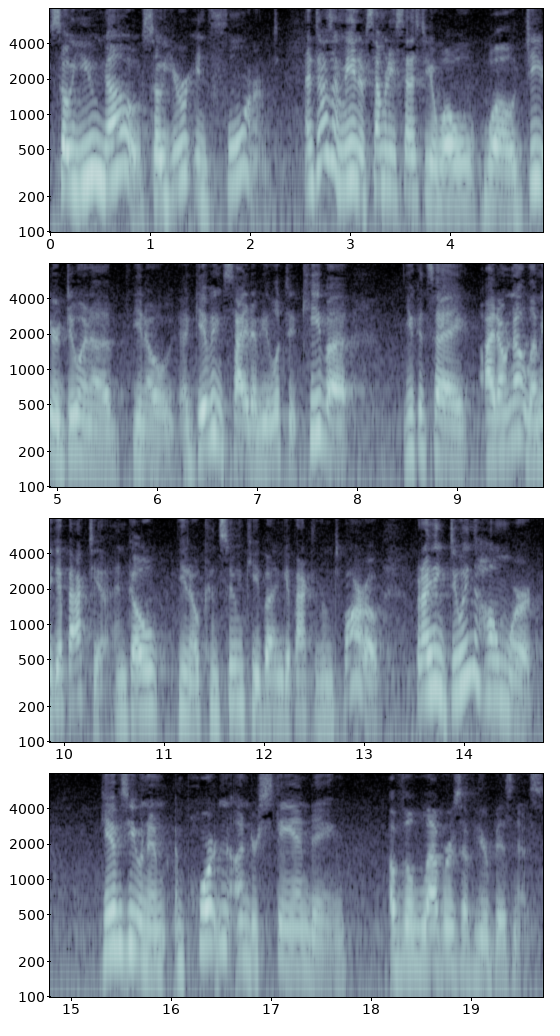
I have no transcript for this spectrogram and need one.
so you know, so you're informed. And it doesn't mean if somebody says to you, well, well, gee, you're doing a, you know, a giving site. Have you looked at Kiva? You can say, I don't know. Let me get back to you, and go, you know, consume Kiva and get back to them tomorrow. But I think doing the homework gives you an important understanding of the levers of your business,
